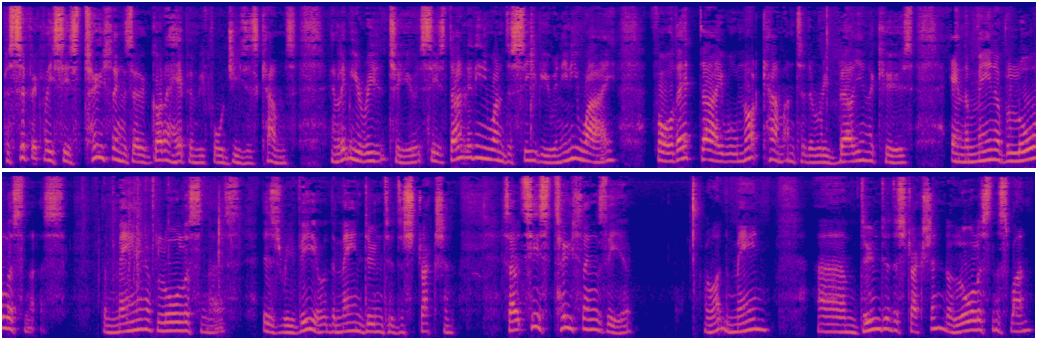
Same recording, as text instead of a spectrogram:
specifically says two things that have got to happen before Jesus comes. And let me read it to you. It says, Don't let anyone deceive you in any way, for that day will not come until the rebellion occurs and the man of lawlessness, the man of lawlessness is revealed, the man doomed to destruction. So it says two things there. Right, the man um, doomed to destruction, the lawlessness one,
